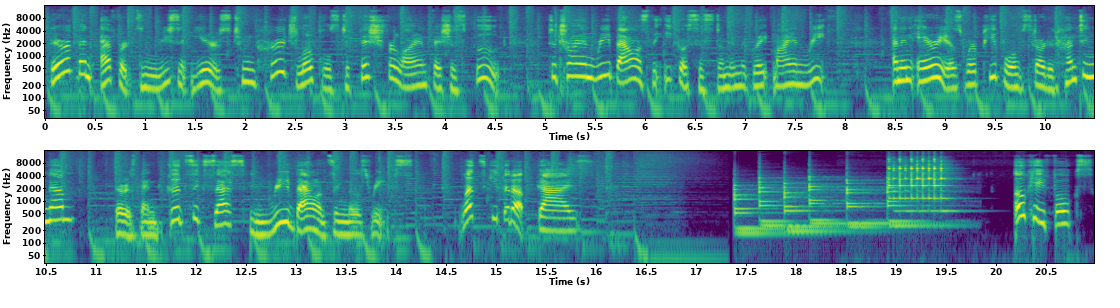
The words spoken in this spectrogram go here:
There have been efforts in recent years to encourage locals to fish for lionfish as food to try and rebalance the ecosystem in the Great Mayan Reef. And in areas where people have started hunting them, there has been good success in rebalancing those reefs. Let's keep it up, guys. Okay, folks,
